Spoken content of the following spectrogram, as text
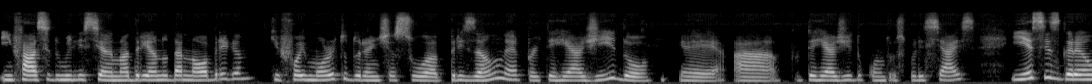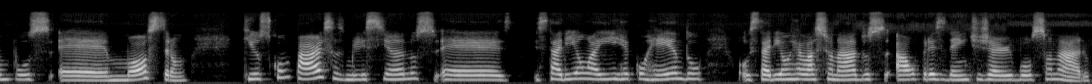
em face do miliciano Adriano da Nóbrega, que foi morto durante a sua prisão, né, por ter reagido é, a, por ter reagido contra os policiais. E esses grampos é, mostram que os comparsas milicianos é, estariam aí recorrendo ou estariam relacionados ao presidente Jair Bolsonaro.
